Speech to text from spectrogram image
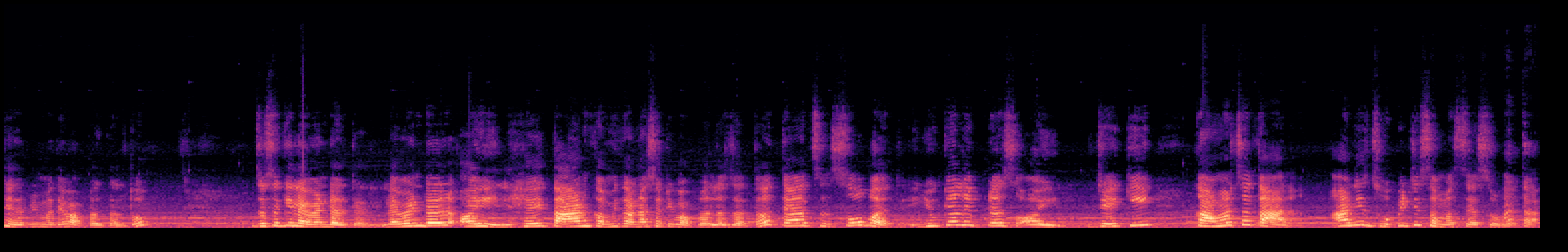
थेरपीमध्ये वापर करतो. जसं की लेव्हेंडर तेल. लेव्हेंडर ऑइल हे ताण कमी करण्यासाठी वापरलं जातं. त्याच सोबत युकॅलिप्टस ऑइल जे की कामाचं ताण आणि झोपेची समस्या सोडवतात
